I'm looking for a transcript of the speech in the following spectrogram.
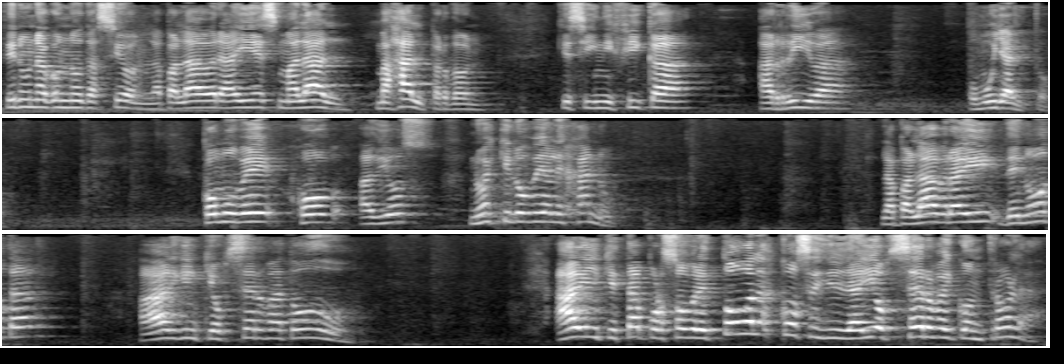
tiene una connotación. La palabra ahí es malal, mahal, perdón, que significa arriba o muy alto. ¿Cómo ve Job a Dios? No es que lo vea lejano. La palabra ahí denota a alguien que observa todo. Alguien que está por sobre todas las cosas y de ahí observa y controla.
